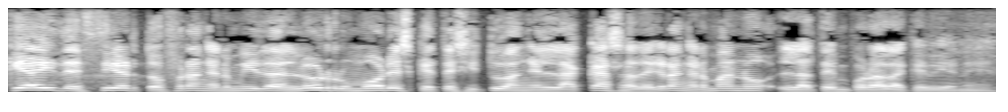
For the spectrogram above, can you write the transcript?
¿Qué hay de cierto, Fran Hermida, en los rumores que te sitúan en la casa de Gran Hermano la temporada que viene?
